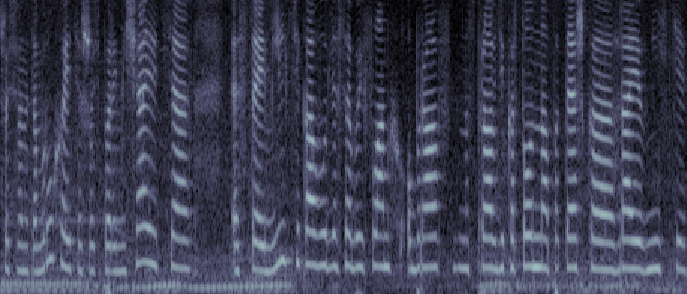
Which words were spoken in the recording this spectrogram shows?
Щось вони там рухаються, щось переміщаються. СТ Еміль цікаву для себе і фланг обрав. Насправді картонна ПТшка грає в місті.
